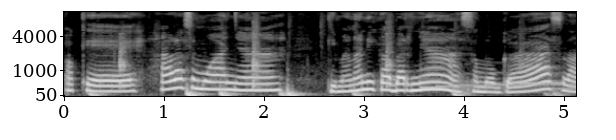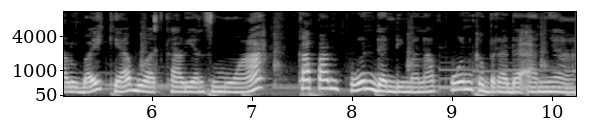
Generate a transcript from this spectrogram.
Oke, halo semuanya. Gimana nih kabarnya? Semoga selalu baik ya buat kalian semua, kapan pun dan di mana pun keberadaannya.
